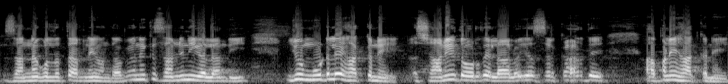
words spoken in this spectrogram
ਕਿਸਾਨਾਂ ਕੋਲ ਤਾਂ ਧਰਨਾ ਹੀ ਹੁੰਦਾ ਵੀ ਉਹਨੂੰ ਇੱਕ ਸਮਝ ਨਹੀਂ ਗੱਲ ਆਉਂਦੀ। ਜੋ ਮੁੱਢਲੇ ਹੱਕ ਨੇ, ਅਸਾਨੀ ਤੌਰ ਤੇ ਲਾ ਲਓ ਜਾਂ ਸਰਕਾਰ ਦੇ ਆਪਣੇ ਹੱਕ ਨੇ,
